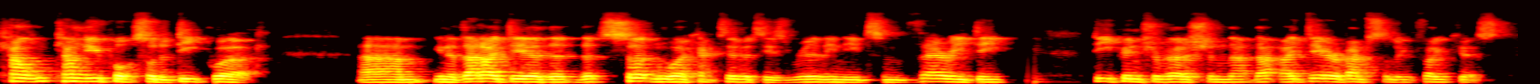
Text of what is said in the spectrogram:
Cal, Cal Newport's sort of deep work. Um, you know, that idea that, that certain work activities really need some very deep, deep introversion, that, that idea of absolute focus.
